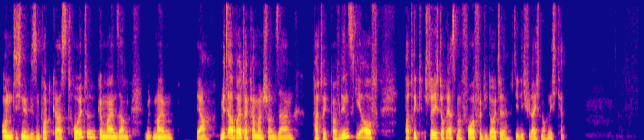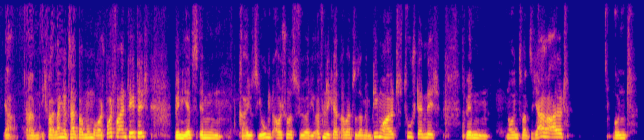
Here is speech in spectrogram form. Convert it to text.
und ich nehme diesen Podcast heute gemeinsam mit meinem ja, Mitarbeiter, kann man schon sagen, Patrick Pawlinski auf. Patrick, stell dich doch erstmal vor für die Leute, die dich vielleicht noch nicht kennen. Ja, ähm, ich war lange Zeit beim Mummerer Sportverein tätig, bin jetzt im Kreisjugendausschuss für die Öffentlichkeitsarbeit zusammen mit Timo halt zuständig, bin 29 Jahre alt und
